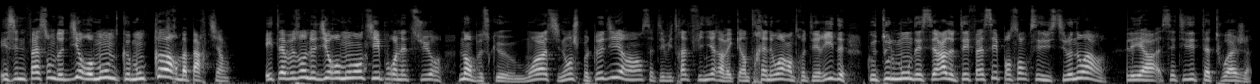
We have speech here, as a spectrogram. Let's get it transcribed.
Et c'est une façon de dire au monde que mon corps m'appartient. Et t'as besoin de dire au monde entier pour en être sûr. Non, parce que moi, sinon, je peux te le dire, hein, ça t'évitera de finir avec un trait noir entre tes rides que tout le monde essaiera de t'effacer pensant que c'est du stylo noir. Léa, cette idée de tatouage,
